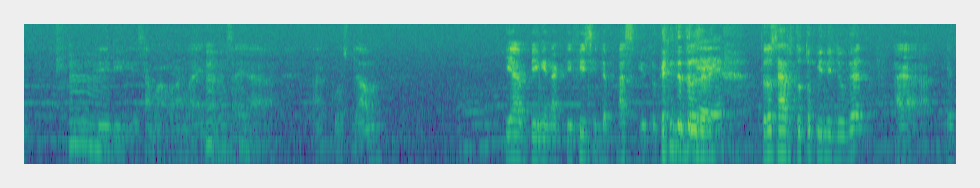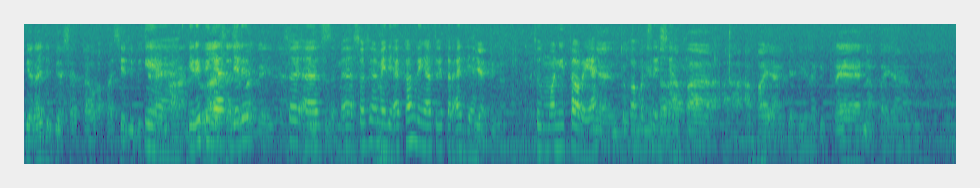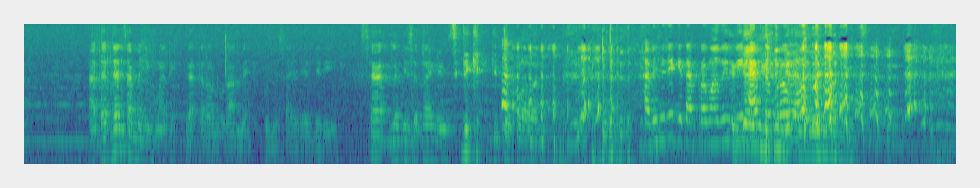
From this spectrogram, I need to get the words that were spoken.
Hmm. di, di sama orang lain, jadi saya uh, close down. Ya, bikin aktivis in the past gitu kan, terus Iya, iya. terus harus tutup ini juga. uh, ya biar aja biar saya tahu apa sih yang dibicarain Iya, orang jadi di luar, tinggal jadi sebagai, ya, so, uh, social media account tinggal Twitter aja Iya, tinggal. to monitor ya, Ya, untuk monitor apa uh, apa yang jadi lagi tren, apa yang uh, ada dan saya menikmati tidak terlalu rame punya saya jadi, jadi saya lebih senang yang sedikit gitu followan. Habis itu kita promo we have to promo.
